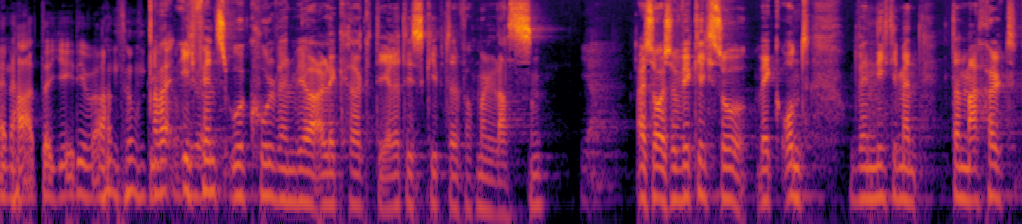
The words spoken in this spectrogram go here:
ein harter Jedi war. Um Aber ich fände es urcool, wenn wir alle Charaktere, die es gibt, einfach mal lassen. Ja. Also, also wirklich so weg. Und, und wenn nicht, ich meine, dann mach halt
